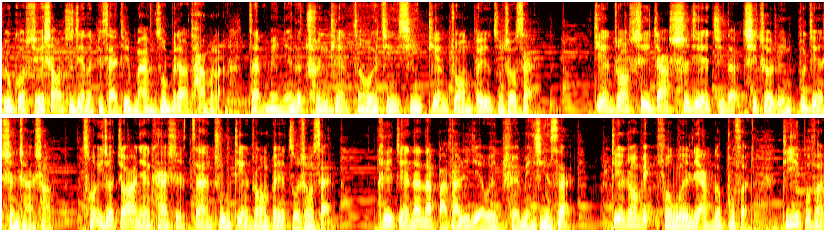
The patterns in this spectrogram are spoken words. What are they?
如果学校之间的比赛已经满足不了他们了，在每年的春天则会进行电装杯足球赛。电装是一家世界级的汽车零部件生产商。从一九九二年开始赞助电装杯足球赛，可以简单的把它理解为全明星赛。电装杯分为两个部分，第一部分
